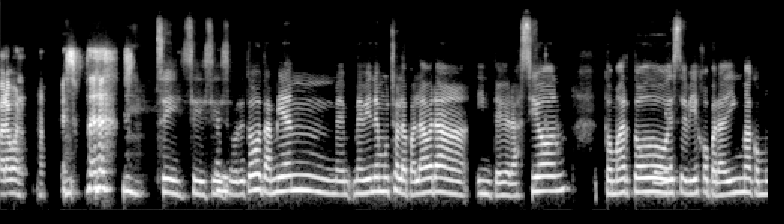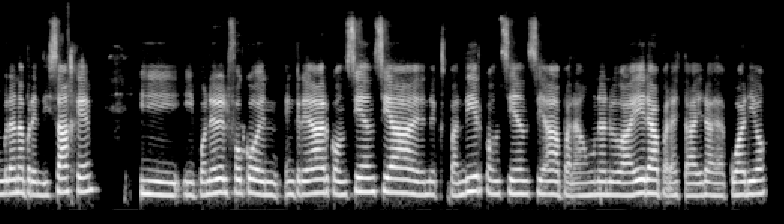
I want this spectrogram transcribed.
para, bueno, eso. Sí, sí, sí, sobre todo también me, viene mucho la palabra integración, tomar todo ese viejo paradigma como un gran aprendizaje y, poner el foco en, crear conciencia, en expandir conciencia para una nueva era, para esta era de Acuario.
